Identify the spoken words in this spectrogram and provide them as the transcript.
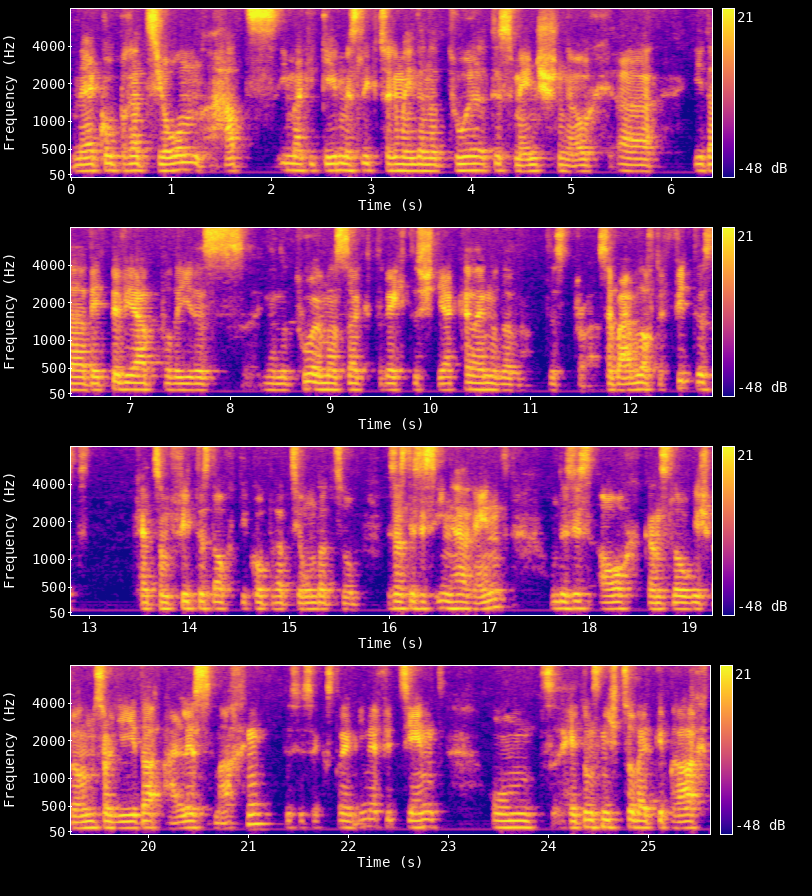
Naja, Kooperation hat es immer gegeben. Es liegt, wir, in der Natur des Menschen. Auch äh, jeder Wettbewerb oder jedes in der Natur, wenn man sagt, Recht des Stärkeren oder das Survival of the Fittest, gehört zum Fittest auch die Kooperation dazu. Das heißt, es ist inhärent und es ist auch ganz logisch. Warum soll jeder alles machen? Das ist extrem ineffizient und hätte uns nicht so weit gebracht,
